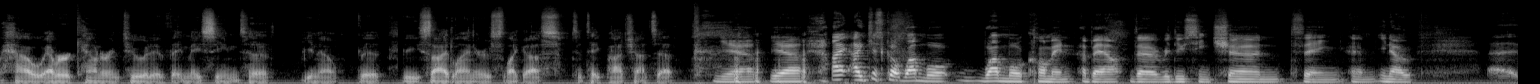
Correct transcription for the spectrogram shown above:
however counterintuitive they may seem to you know the the sideliners like us to take pot shots at. yeah, yeah. I, I just got one more one more comment about the reducing churn thing. Um, you know, uh,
